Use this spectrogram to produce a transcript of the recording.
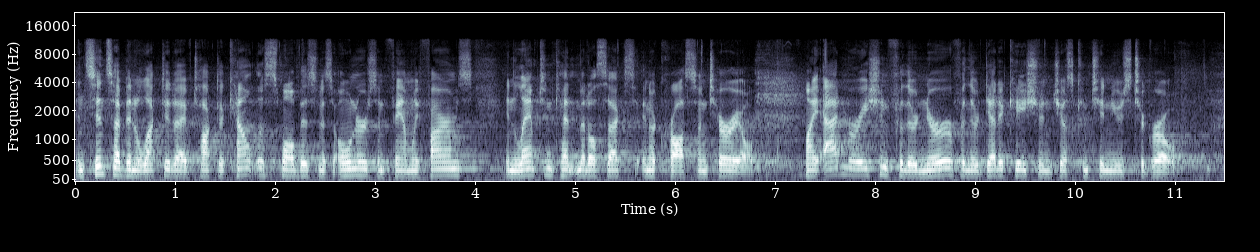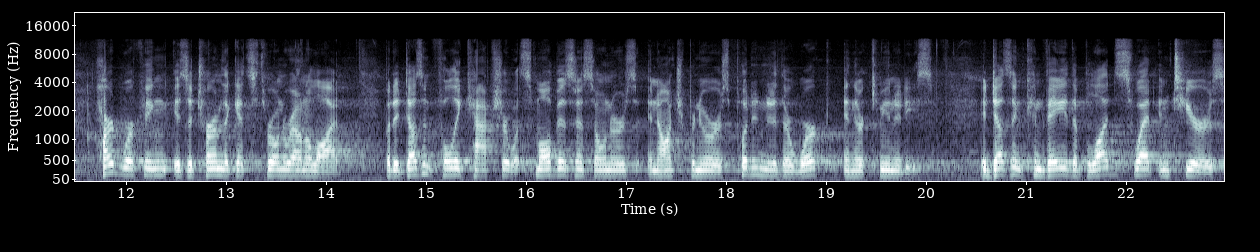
and since I've been elected, I've talked to countless small business owners and family farms in Lambton, Kent, Middlesex, and across Ontario. My admiration for their nerve and their dedication just continues to grow. Hardworking is a term that gets thrown around a lot, but it doesn't fully capture what small business owners and entrepreneurs put into their work and their communities. It doesn't convey the blood, sweat, and tears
